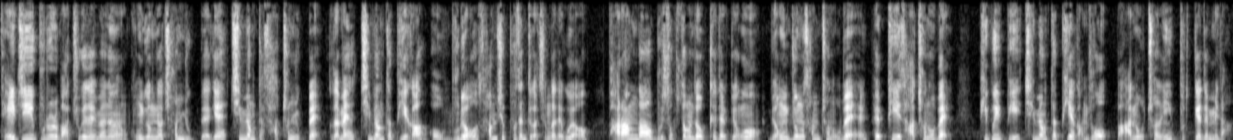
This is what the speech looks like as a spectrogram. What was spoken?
대지 불을 맞추게 되면 은 공격력 1600에 치명타 4600그 다음에 치명타 피해가 어, 무려 30%가 증가되고요. 바람과 물 속성을 넣게 될 경우 명중 3500 회피 4500 PVP 치명타 피해 감소 15000이 붙게 됩니다.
